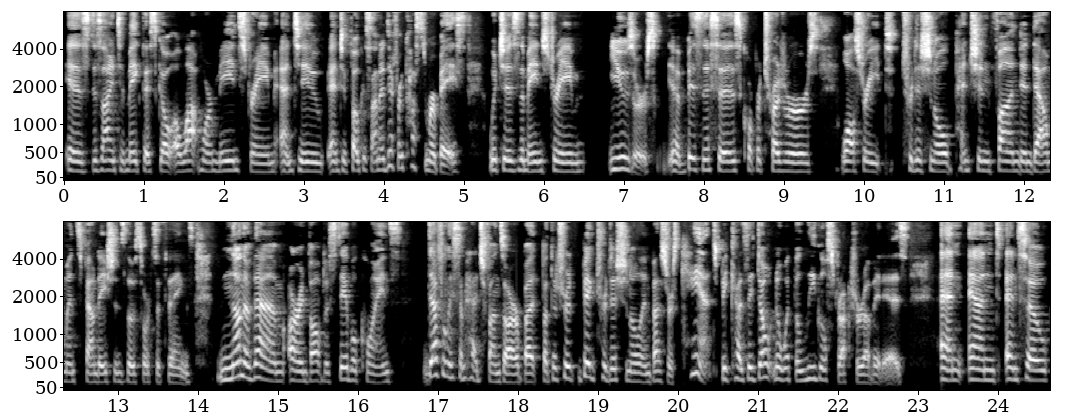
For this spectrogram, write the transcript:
is designed to make this go a lot more mainstream and to and to focus on a different customer base, which is the mainstream users, you know, businesses, corporate treasurers, Wall Street, traditional pension fund endowments, foundations, those sorts of things. None of them are involved with stablecoins. Definitely some hedge funds are, but but the tr- big traditional investors can't because they don't know what the legal structure of it is. And and and so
